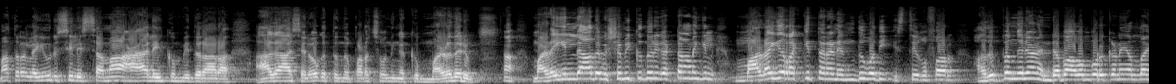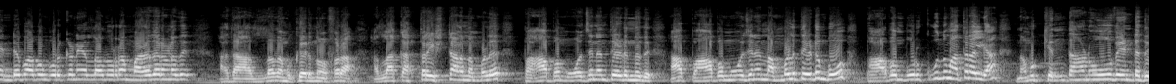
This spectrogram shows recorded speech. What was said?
മാത്രമല്ല യുരുസിലി സമാ ആലയിക്കും മിദ്റാറ. ആകാശ ലോകത്ത് നിന്ന് പടച്ചോ നിങ്ങൾക്ക് മഴ തരും. ആ മഴയില്ലാതെ വിഷമിക്കുന്ന ഒരു ഘട്ടമാണെങ്കിൽ മഴ ഇറക്കിത്തരാൻ എന്ത് മതി? ഇസ്തിഗഫാർ. അതിപ്പോൾ എങ്ങനെയാണ്? എന്റെ പാപം പൊറുക്കണേ അല്ല എന്റെ പാപം പൊറുക്കണേ അല്ല എന്ന് പറഞ്ഞാൽ മഴ തരണത്. അതാ അല്ല നമുക്ക് തരുന്ന ഓഫറാ. അള്ളാഹ്ക്ക് അത്ര ഇഷ്ടമാണ് നമ്മൾ പാപമോചനം തേടുന്നത്. ആ പാപമോചനം നമ്മൾ തേടുമ്പോൾ പാപം പൊറുക്കൂന്ന് മാത്രമല്ല നമുക്ക് എന്താണോ വേണ്ടത്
